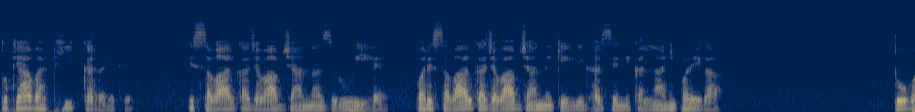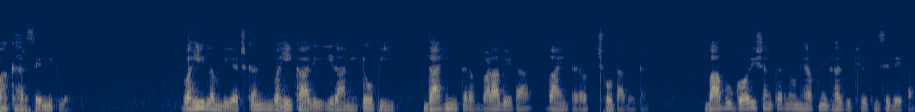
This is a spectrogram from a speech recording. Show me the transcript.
तो क्या वह ठीक कर रहे थे? इस सवाल का जवाब जानना ज़रूरी है और इस सवाल का जवाब जानने के लिए घर से निकलना ही पड़ेगा। तो वह घर से निकले। वही लंबी अचकन, वही काली ईरानी टोपी, दाहिनी तरफ़ बड़ा बेटा, बाईं तरफ़ छोटा बेटा। बाबू गौरी शंकर ने उन्हें अपने घर की खिड़की से देखा।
